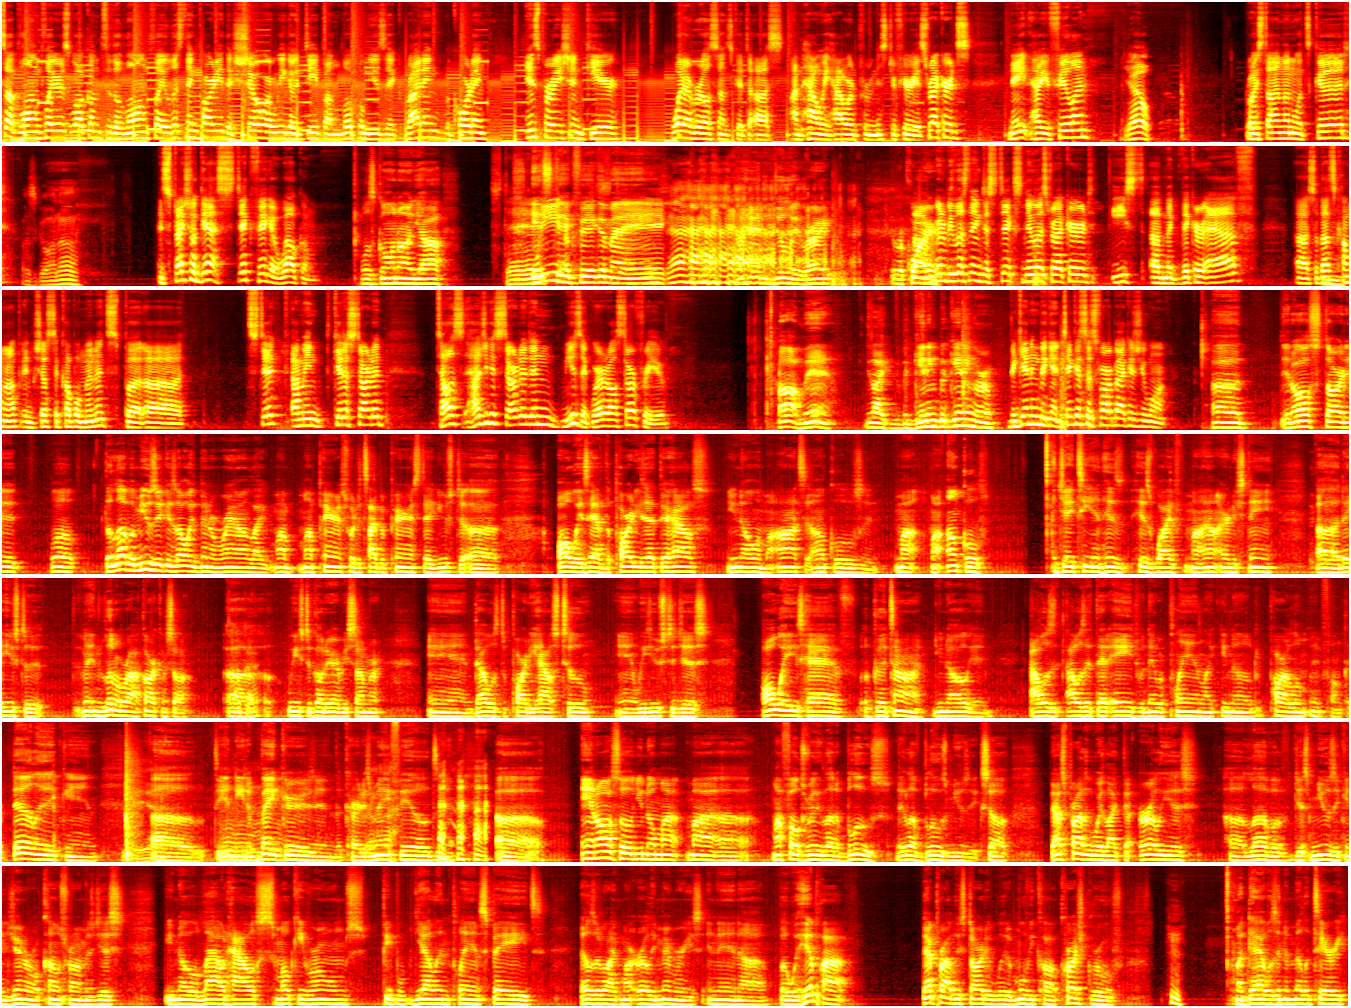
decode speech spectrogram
What's up, long players? Welcome to the Long Play Listening Party, the show where we go deep on local music, writing, recording, inspiration, gear, whatever else sounds good to us. I'm Howie Howard from Mr. Furious Records. Nate, how you feeling? Yo. Royce Diamond, what's good? What's going on? And special guest, Stik Figa, welcome. What's going on, y'all? Stick. It's Stik Figa, man. I had to do it, right? Uh, required. we're going to be listening to Stick's newest record, East of MacVicar Ave. Uh, so that's coming up in just a couple minutes. But uh, Stick, I mean, get us started. Tell us, how'd you get started in music? Where did it all start for you? oh man, you like the beginning, beginning, or Beginning, begin. Take us as far back as you want. uh, it all started. Well, the love of music has always been around. Like my my parents were the type of parents that used to uh always have the parties at their house. You know, and my aunts and uncles and my my uncles, JT and his his wife, my aunt Ernestine. Uh, they used to in Little Rock, Arkansas. Uh, We used to go there every summer, and that was the party house too. And we used to just always have a good time, you know. And I was I was at that age when they were playing like you know the Parliament Funkadelic and uh, the Anita Bakers and the Curtis Mayfields and uh, and also you know my my uh, my folks really love the blues. They love blues music, so that's probably where like the earliest uh, love of just music in general comes from. Is just you know loud house, smoky rooms, people yelling, playing spades. Those are like my early memories. And then, uh, but with hip hop, that probably started with a movie called Krush Groove. My dad was in the military,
